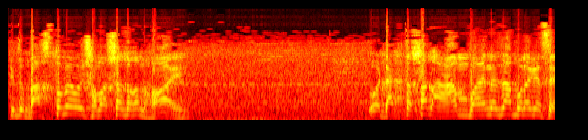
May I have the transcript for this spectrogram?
কিন্তু বাস্তবে ওই সমস্যা যখন হয়, ও ডাক্তার সাহেব আম বয়ানে যা বলে গেছে,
